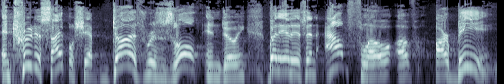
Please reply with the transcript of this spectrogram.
And true discipleship does result in doing, but it is an outflow of our being,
